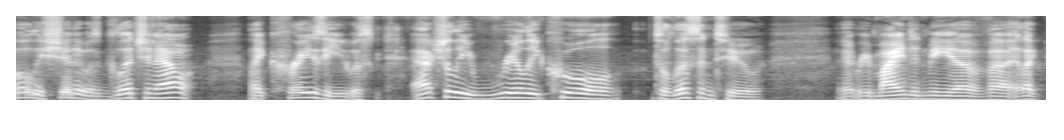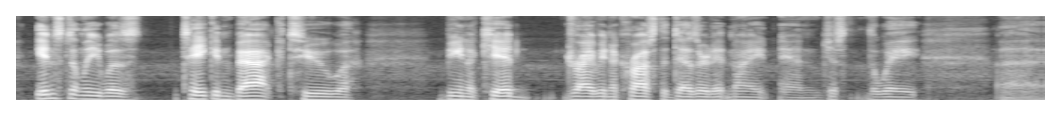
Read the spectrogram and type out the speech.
Holy shit! It was glitching out like crazy. It was actually really cool to listen to. It reminded me of uh, like instantly was taken back to being a kid driving across the desert at night and just the way uh,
